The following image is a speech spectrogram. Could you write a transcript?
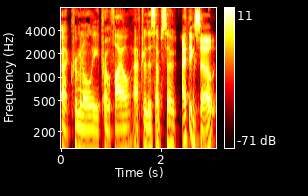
uh, criminally profile after this episode? I think so.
